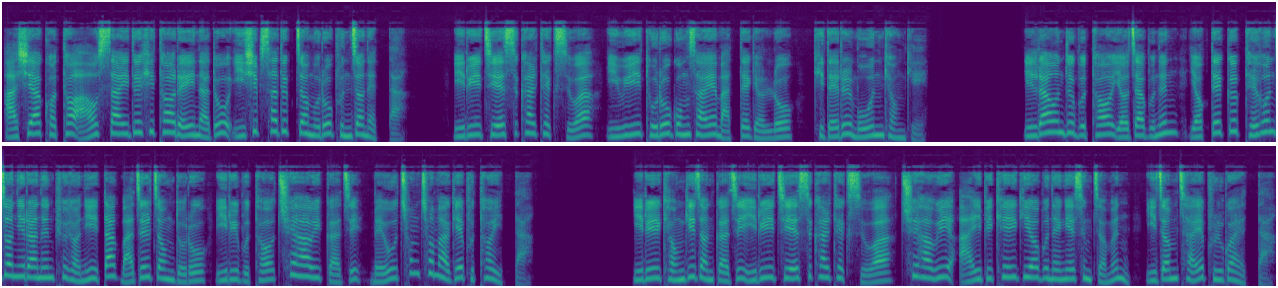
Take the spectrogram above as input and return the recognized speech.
아시아 쿼터 아웃사이드 히터 레이나도 24득점으로 분전했다. 1위 GS 칼텍스와 2위 도로공사의 맞대결로 기대를 모은 경기. 1라운드부터 여자부는 역대급 대혼전이라는 표현이 딱 맞을 정도로 1위부터 최하위까지 매우 촘촘하게 붙어 있다. 1일 경기 전까지 1위 GS 칼텍스와 최하위 IBK 기업은행의 승점은 2점 차에 불과했다.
